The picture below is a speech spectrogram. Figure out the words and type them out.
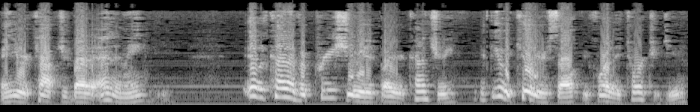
and you were captured by the enemy, it was kind of appreciated by your country if you would kill yourself before they tortured you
